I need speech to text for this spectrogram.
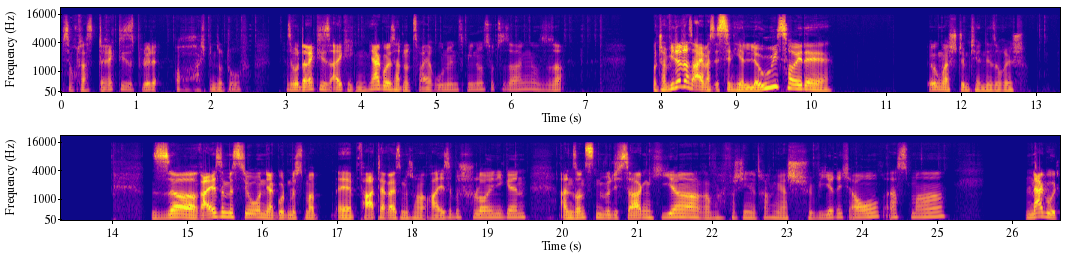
Das auch das direkt dieses blöde... Oh, ich bin so doof. Das ist direkt dieses Ei kriegen. Ja gut, es hat nur zwei Runen ins Minus sozusagen. So. Und schon wieder das Ei. Was ist denn hier los heute? Irgendwas stimmt hier richtig. So, Reisemission. Ja gut, müssen wir, äh, Pfad der Reise müssen wir Reise beschleunigen. Ansonsten würde ich sagen, hier verschiedene Drachen, ja schwierig auch erstmal. Na gut,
